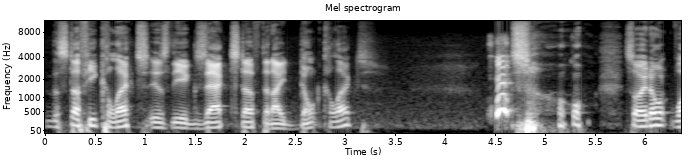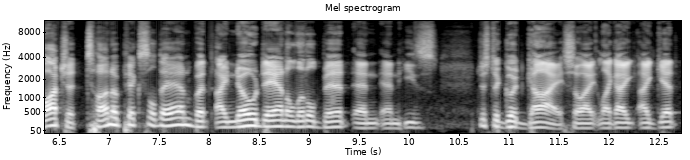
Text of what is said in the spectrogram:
the stuff he collects is the exact stuff that I don't collect. so so I don't watch a ton of Pixel Dan, but I know Dan a little bit and, and he's just a good guy. So I like I, I get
